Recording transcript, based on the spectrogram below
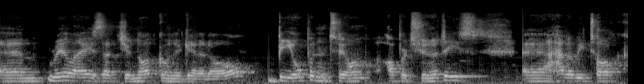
um, realize that you're not going to get it all, be open to opportunities. Uh, I had a wee talk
